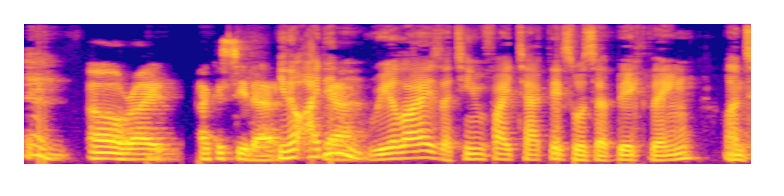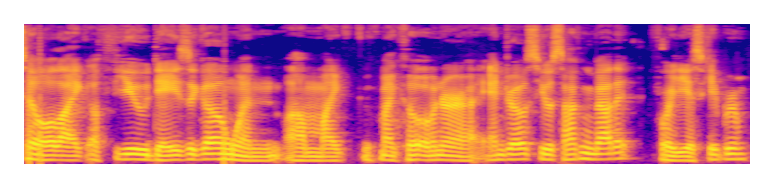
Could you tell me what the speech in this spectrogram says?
Oh right, I could see that. You know, I didn't Yeah. realize that team fight tactics was a big thing until like a few days ago when um my my co-owner uh, Andros he was talking about it for the escape room.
